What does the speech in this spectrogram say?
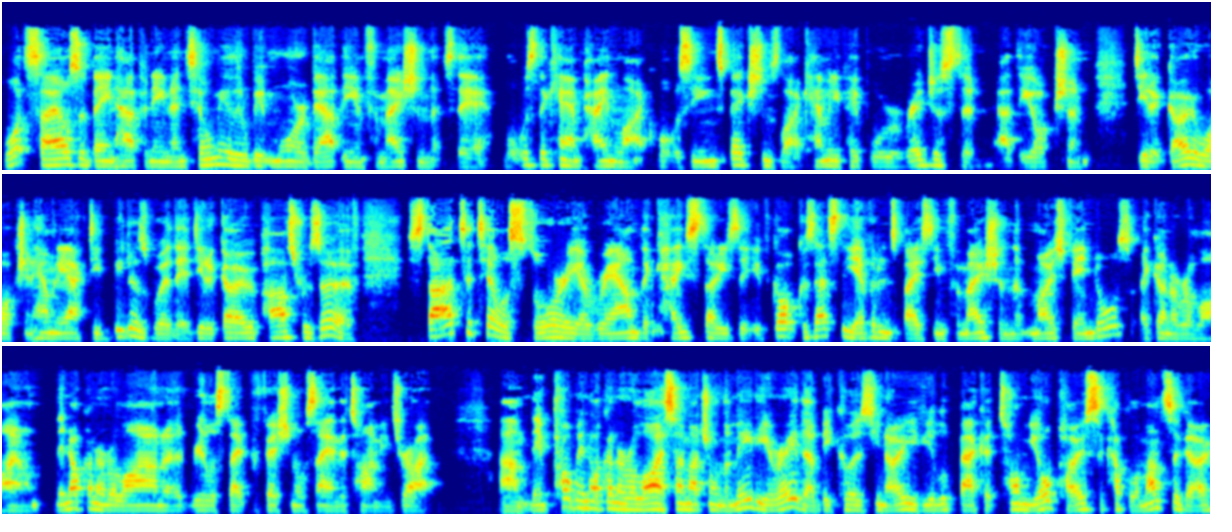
what sales have been happening and tell me a little bit more about the information that's there. What was the campaign like? What was the inspections like? How many people were registered at the auction? Did it go to auction? How many active bidders were there? Did it go past reserve? Start to tell a story around the case studies that you've got because that's the evidence based information that most vendors are going to rely on. They're not going to rely on a real estate professional saying the timing's right. Um, they're probably not going to rely so much on the media either because, you know, if you look back at Tom, your post a couple of months ago,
